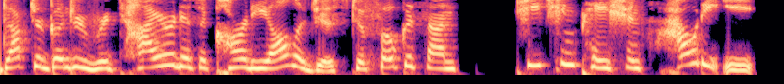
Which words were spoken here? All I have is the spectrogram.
Dr. Gundry retired as a cardiologist to focus on teaching patients how to eat,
